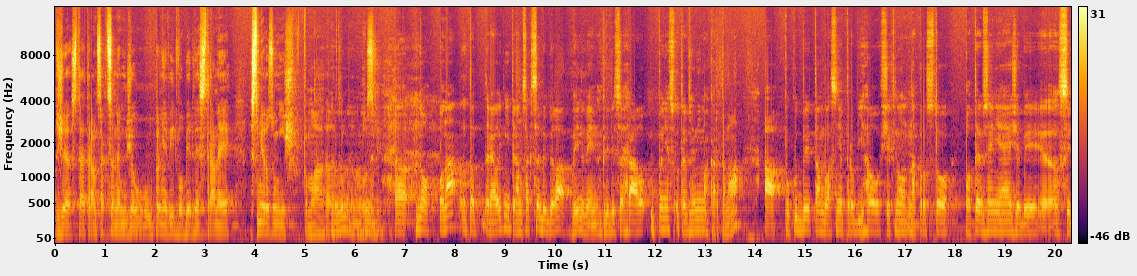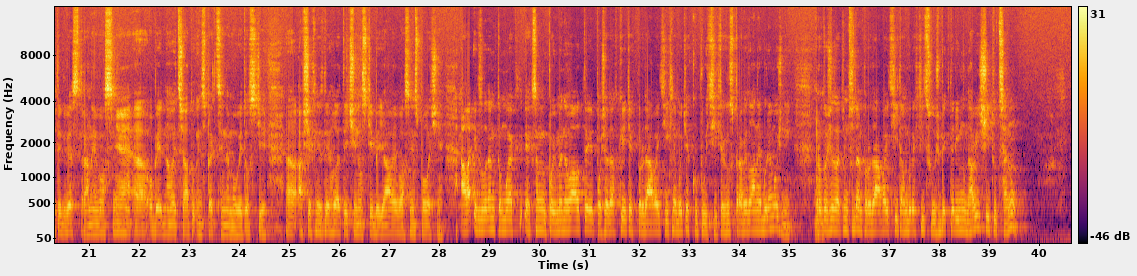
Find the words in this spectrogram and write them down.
Že z té transakce nemůžou úplně vít v obě dvě strany, jestli mě rozumíš v tomhle Rozumím, rozumím. No, ona, ta realitní transakce by byla win-win, kdyby se hrálo úplně s otevřenýma kartama, a pokud by tam vlastně probíhalo všechno naprosto otevřeně, že by eh, si ty dvě strany vlastně eh, objednali třeba tu inspekci nemovitosti eh, a všechny tyhle ty činnosti by dělali vlastně společně. Ale i vzhledem k tomu, jak, jak jsem pojmenoval ty požadavky těch prodávajících nebo těch kupujících, tak to zpravidla nebude možný. Protože zatímco ten prodávající tam bude chtít služby, které mu navýší tu cenu,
